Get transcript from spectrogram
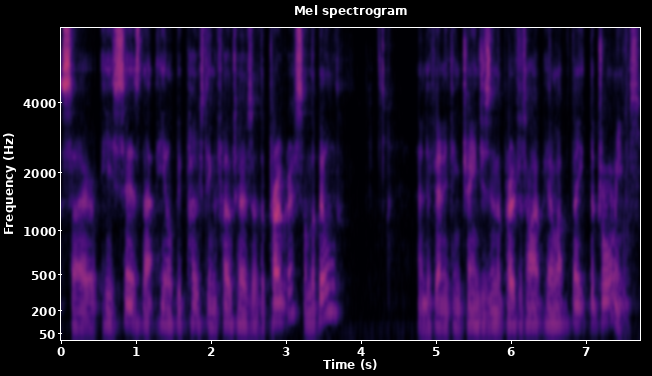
so he says that he'll be posting photos of the progress on the build. And if anything changes in the prototype, he'll update the drawings.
